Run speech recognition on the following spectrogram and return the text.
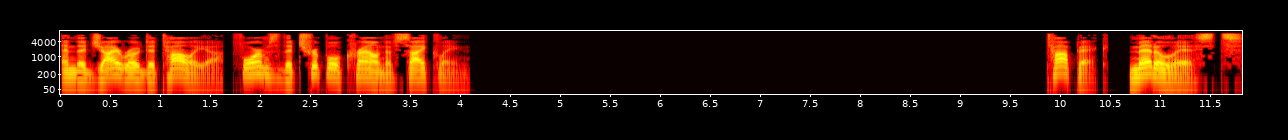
and the Giro d'Italia, forms the Triple Crown of cycling. Medalists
